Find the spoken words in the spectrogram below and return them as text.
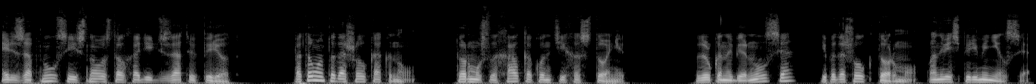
Эль запнулся и снова стал ходить взад и вперед. Потом он подошел к окну. Торм услыхал, как он тихо стонет. Вдруг он обернулся и подошел к Торму. Он весь переменился.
